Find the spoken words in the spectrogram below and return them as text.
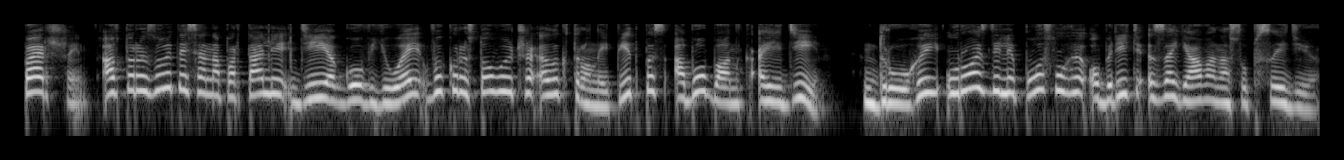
Перший авторизуйтеся на порталі Dія.gov.ua, використовуючи електронний підпис або банк ID. Другий у розділі послуги оберіть заява на субсидію.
